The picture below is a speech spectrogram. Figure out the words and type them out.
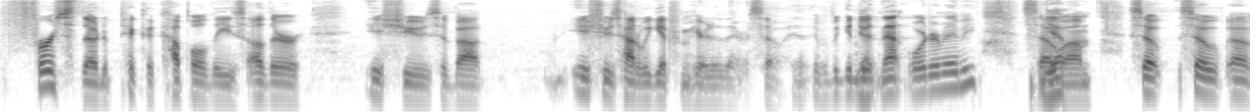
first though to pick a couple of these other issues about issues how do we get from here to there so if we can do yep. it in that order maybe so yep. um so so uh,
